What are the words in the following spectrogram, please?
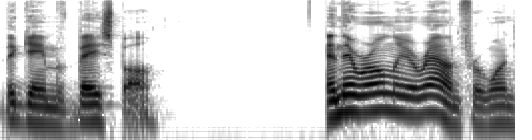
the game of baseball. And they were only around for one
